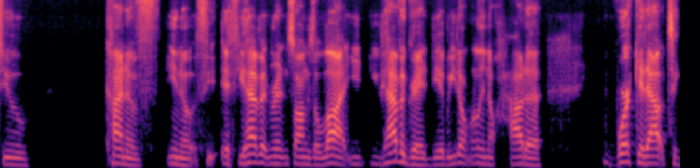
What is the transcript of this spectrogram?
to kind of, you know, if you, if you haven't written songs a lot, you, you have a great idea, but you don't really know how to work it out to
